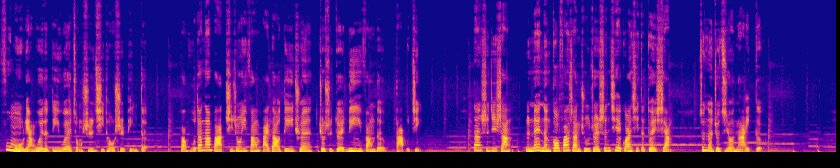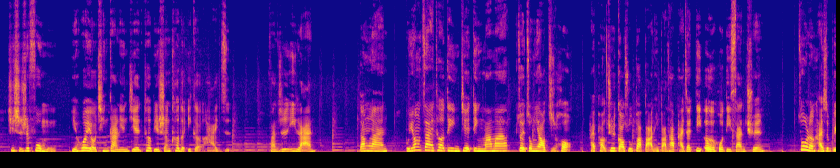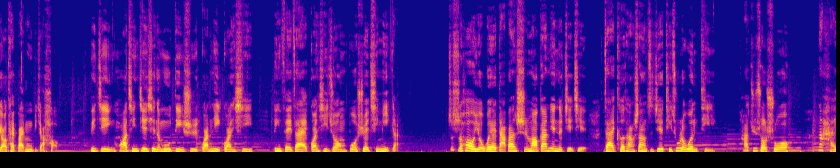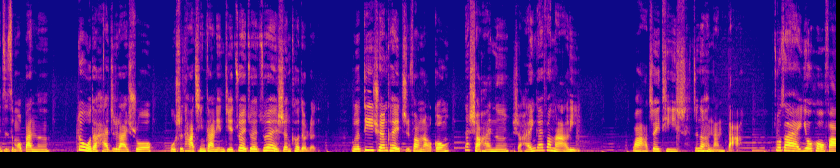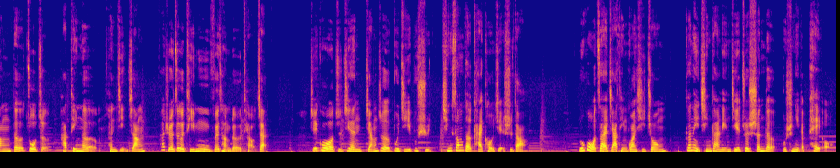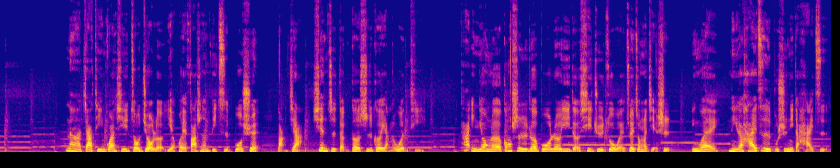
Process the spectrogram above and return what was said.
父母两位的地位总是齐头式平等。仿佛单单把其中一方摆到第一圈，就是对另一方的大不敬。但实际上，人类能够发展出最深切关系的对象，真的就只有那一个。即使是父母，也会有情感连结特别深刻的一个孩子。反之亦然。当然，不用在特定界定妈妈最重要之后，还跑去告诉爸爸，你把他排在第二或第三圈。做人还是不要太白目比较好，毕竟划清界限的目的是管理关系，并非在关系中剥削亲密感。这时候，有位打扮时髦干练的姐姐在课堂上直接提出了问题。她举手说：“那孩子怎么办呢？对我的孩子来说，我是他情感连结最最最深刻的人。我的第一圈可以只放老公，那小孩呢？小孩应该放哪里？”哇，这一题真的很难答。坐在右后方的作者，他听了很紧张，他觉得这个题目非常的挑战。结果只见讲者不疾不徐，轻松的开口解释道：“如果在家庭关系中，跟你情感连结最深的不是你的配偶，那家庭关系走久了，也会发生彼此剥削、绑架、限制等各式各样的问题。”他引用了公视热播热议的戏剧作为最终的解释，因为你的孩子不是你的孩子，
